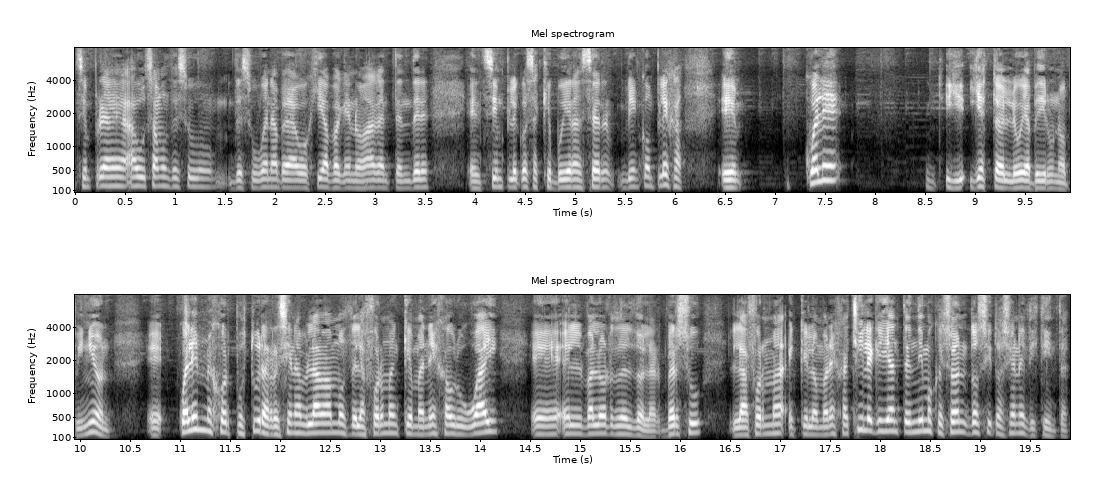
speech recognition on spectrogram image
siempre abusamos de su, de su buena pedagogía para que nos haga entender en simple cosas que pudieran ser bien complejas. ¿Cuál es y, esto le voy a pedir una opinión. Eh, ¿Cuál es mejor postura? Recién hablábamos de la forma en que maneja Uruguay eh, el valor del dólar versus la forma en que lo maneja Chile, que ya entendimos que son dos situaciones distintas.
